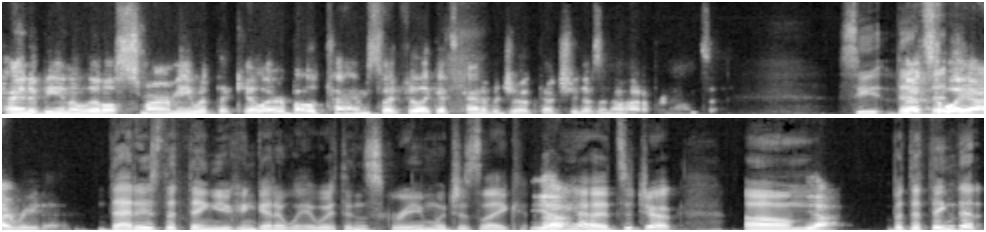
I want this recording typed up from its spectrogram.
kind of being a little smarmy with the killer both times. So I feel like it's kind of a joke that she doesn't know how to pronounce it. See, that, That's that- the way I read it. that is the thing you can get away with in Scream, which is like, Yeah. oh yeah, it's a joke. Um, Yeah. But the thing that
